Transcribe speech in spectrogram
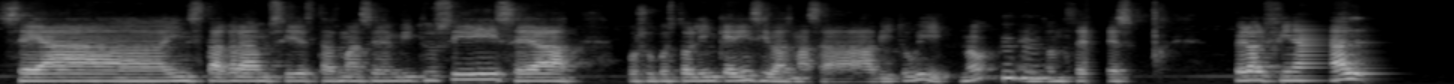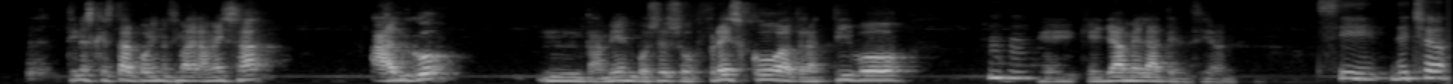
sea Instagram si estás más en B2C, sea, por supuesto, LinkedIn si vas más a B2B, ¿no? Entonces, pero al final tienes que estar poniendo encima de la mesa algo mm, también, pues eso, fresco, atractivo, que, llame la atención. Sí, de hecho,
